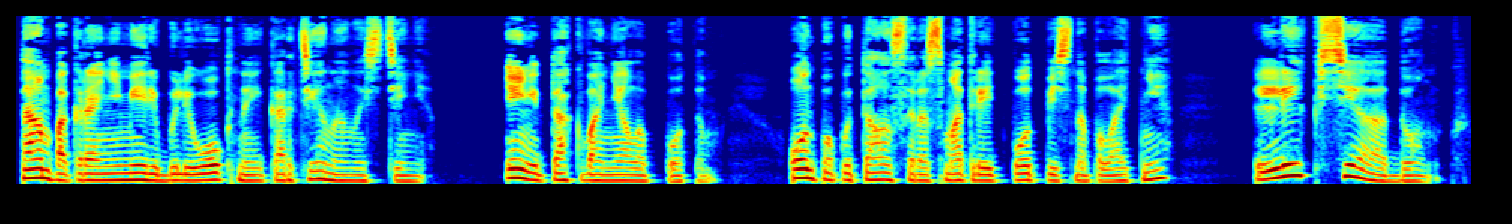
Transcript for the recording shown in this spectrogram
Там, по крайней мере, были окна и картина на стене. И не так воняло потом. Он попытался рассмотреть подпись на полотне «Ликсиадонг»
